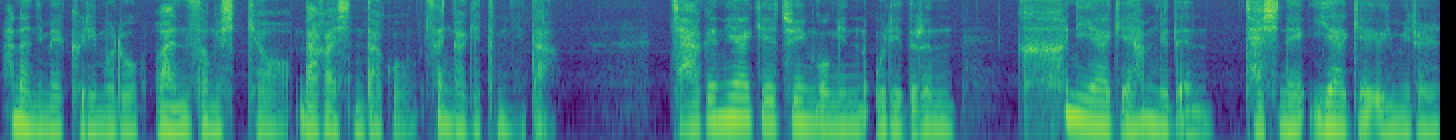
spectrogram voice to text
하나님의 그림으로 완성시켜 나가신다고 생각이 듭니다. 작은 이야기의 주인공인 우리들은 큰 이야기에 합류된 자신의 이야기의 의미를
